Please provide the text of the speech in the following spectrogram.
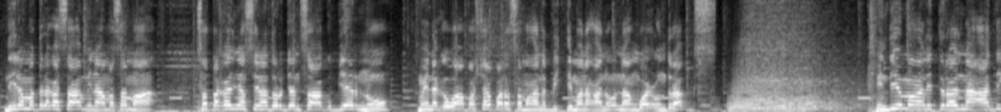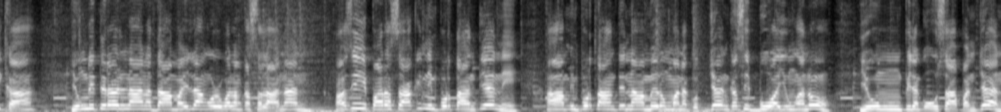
Hindi naman talaga sa amin na masama. Sa tagal niya senador dyan sa gobyerno, may nagawa ba siya para sa mga nabiktima ng ano ng war on drugs? Hindi yung mga literal na adik ha, yung literal na nadamay lang or walang kasalanan. Kasi para sa akin importante yan eh. Um, importante na merong managot dyan kasi buhay yung ano, yung pinag-uusapan dyan.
